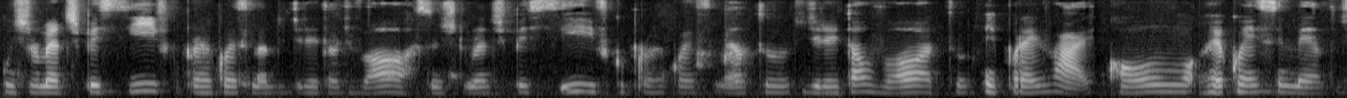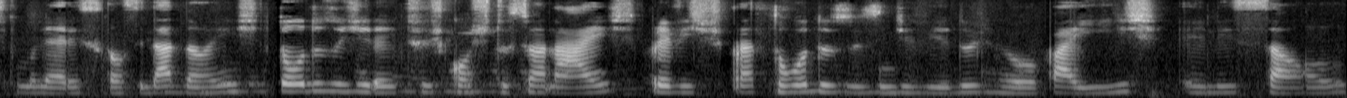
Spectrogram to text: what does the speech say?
com instrumento específico para reconhecimento direito ao divórcio, um instrumento específico para o reconhecimento do direito ao voto e por aí vai. Com o reconhecimento de que mulheres são cidadãs, todos os direitos constitucionais previstos para todos os indivíduos no país eles são,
